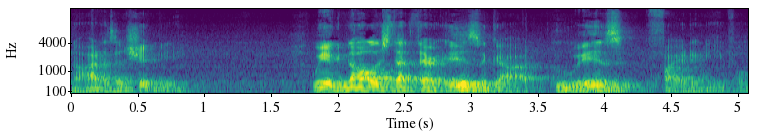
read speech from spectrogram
not as it should be. We acknowledge that there is a God who is fighting evil.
